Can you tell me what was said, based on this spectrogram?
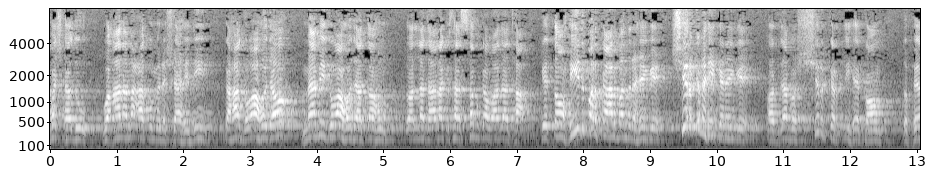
فشہدو وہ آنا میں نے شاہدین کہا، گواہ ہو جاؤ، میں بھی گواہ ہو جاتا ہوں۔ تو اللہ تعالیٰ کے ساتھ سب کا وعدہ تھا کہ توحید پر کار بند رہیں گے، شرک نہیں کریں گے۔ اور جب شرک کرتی ہے قوم، تو پھر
